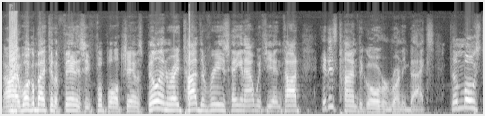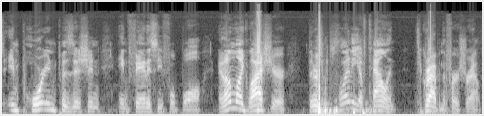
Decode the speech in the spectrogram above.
All right, welcome back to the Fantasy Football Champs. Bill and Ray, Todd DeVries hanging out with you. And Todd, it is time to go over running backs, the most important position in fantasy football. And unlike last year, there's plenty of talent to grab in the first round.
